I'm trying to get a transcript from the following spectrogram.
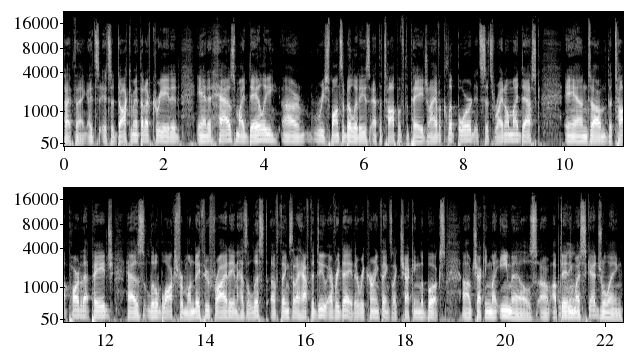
type thing. It's it's a document that I've created, and it has my daily uh, responsibilities at the top of the page. And I have a clipboard. It sits right on my desk, and um, the top part of that page has little blocks for Monday through Friday and has a list of things that I have to do every day. They're recurring things like checking the books, um, checking my emails, um, updating mm-hmm. my scheduling,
